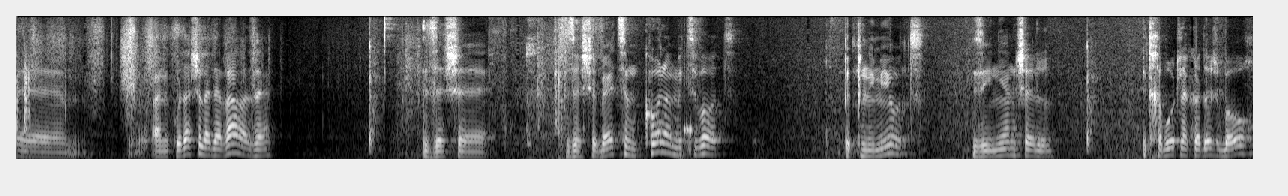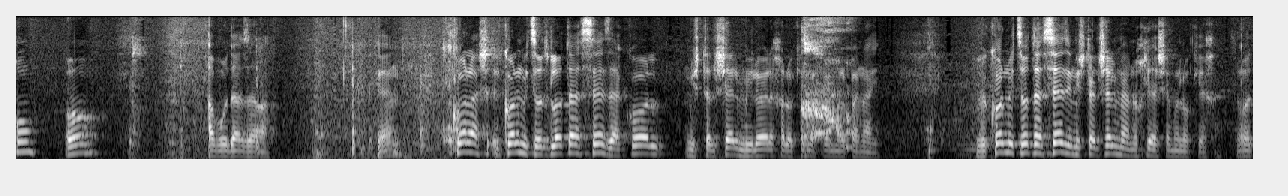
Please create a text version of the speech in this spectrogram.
אה, הנקודה של הדבר הזה, זה, ש, זה שבעצם כל המצוות בפנימיות זה עניין של התחברות לקדוש ברוך הוא או עבודה זרה, כן? כל, הש... כל מצוות לא תעשה זה הכל משתלשל מלא יהיה לך אלוקים אחרים על פניי. וכל מצוות תעשה זה משתלשל מאנוכי השם אלוקיך. זאת אומרת,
